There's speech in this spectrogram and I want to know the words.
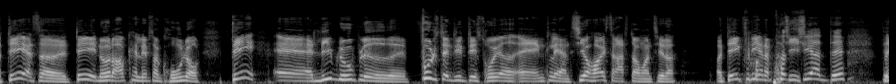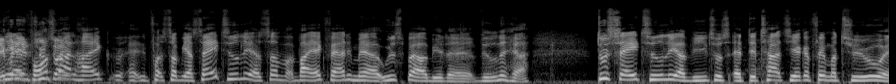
Og det er altså det er noget, der er opkaldt efter en kronlov. Det er lige nu blevet øh, fuldstændig destrueret af anklageren, siger højesteretsdommeren til dig. Og det er ikke, fordi han er Hvorfor partisk. siger han det? Fordi fordi han fyldte sig- forsvaret har ikke... øh, for- Som jeg sagde tidligere, så var jeg ikke færdig med at udspørge mit øh, vidne her. Du sagde tidligere, Vitus, at det tager cirka 25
